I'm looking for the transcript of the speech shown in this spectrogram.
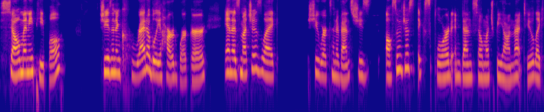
so many people. She is an incredibly hard worker and as much as like she works in events, she's also just explored and done so much beyond that too. Like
